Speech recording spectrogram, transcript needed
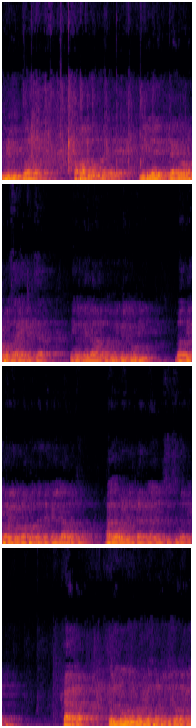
ഇത് വിൽക്കാനറിയാം. അപ്പൊ അതുകൊണ്ട് തന്നെ ഇതിൽ ഞങ്ങളോടൊപ്പം സഹകരിച്ച നിങ്ങൾക്ക് എല്ലാവർക്കും ഒരിക്കൽ കൂടി നന്ദി പറയുന്നതോടൊപ്പം തന്നെ എല്ലാവർക്കും അകവഴി കൺഗ്രാജുലേഷൻസ് കൂടെ അറിയിക്കുക കാരണം ഒരു നൂറ് കോടിയുടെ പ്രൊജക്ട് തുടങ്ങി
